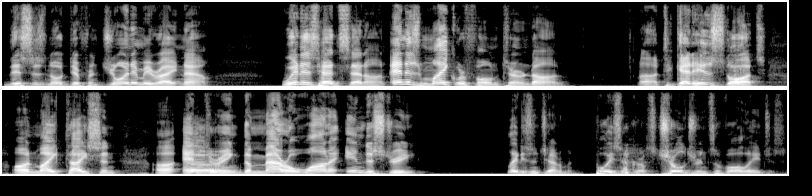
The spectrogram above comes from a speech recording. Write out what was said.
This is no different. Joining me right now with his headset on and his microphone turned on to get his thoughts on Mike Tyson uh, entering uh, the marijuana industry. Ladies and gentlemen, boys and girls, childrens of all ages,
